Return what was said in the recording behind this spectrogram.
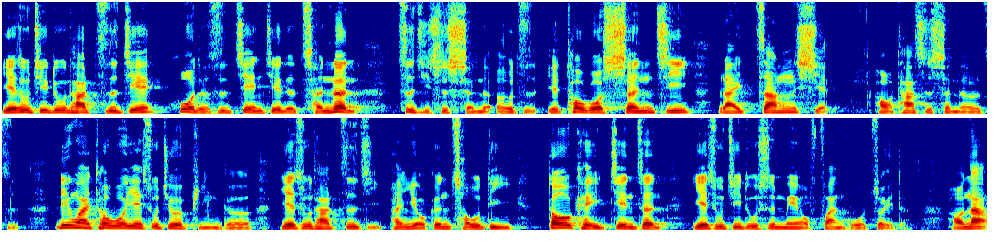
耶稣基督他直接。或者是间接的承认自己是神的儿子，也透过神迹来彰显，好，他是神的儿子。另外，透过耶稣基督的品格，耶稣他自己、朋友跟仇敌都可以见证耶稣基督是没有犯过罪的。好，那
